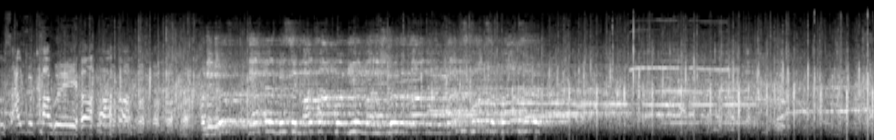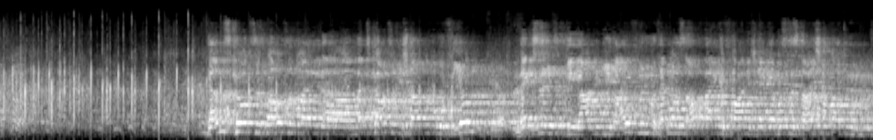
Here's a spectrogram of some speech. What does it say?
Aufs Auto kauen, ey. Und ihr dürft gerne ein bisschen weiter applaudieren, weil ich höre gerade eine ganz kurze Pause. Ganz kurze Pause, weil äh, Max Carter, die Startnummer 4, wechselt gerade die Reifen. Remo ist auch reingefahren. Ich denke, er muss das gleiche machen.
